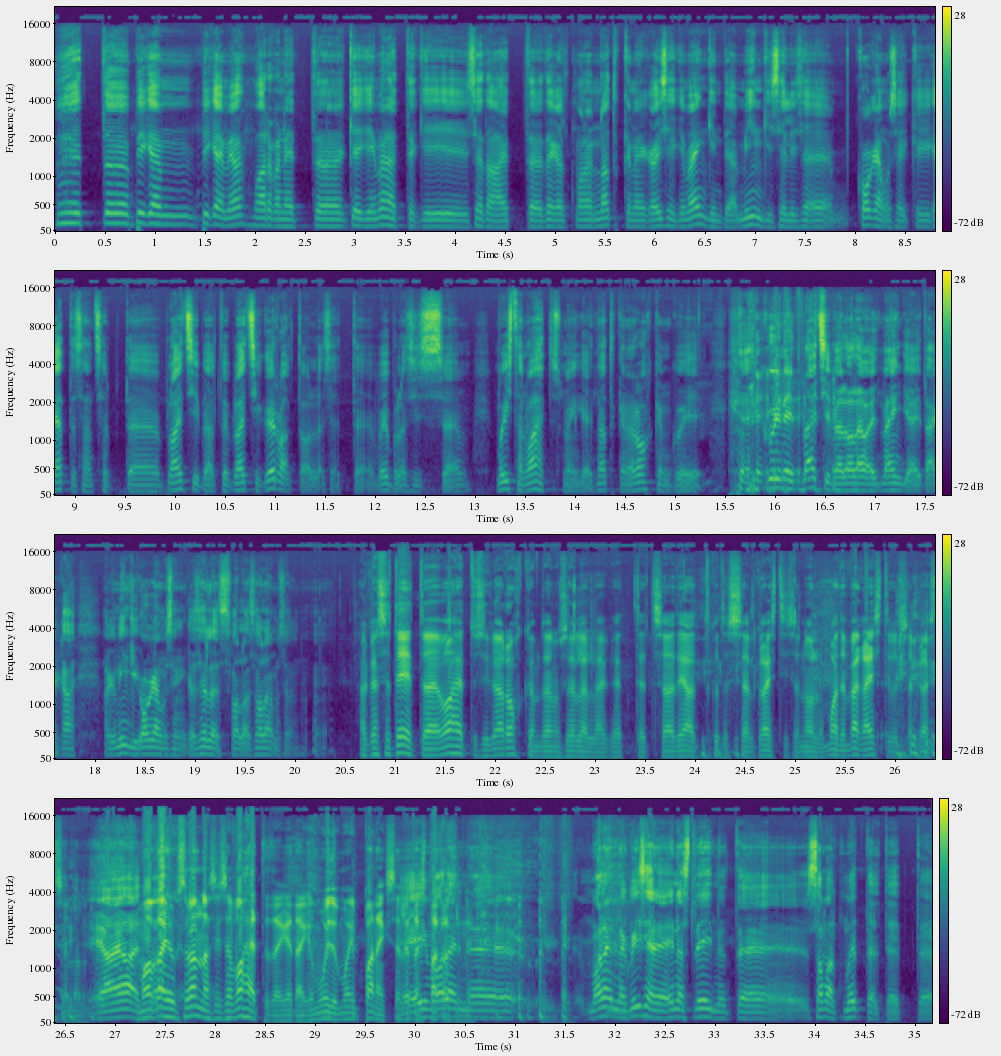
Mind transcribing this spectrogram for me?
et äh, pigem, pigem jah, ma arvan, et äh, keegi ei mäletagi seda, et äh, tegelikult ma olen natukene ka isegi mänginud ja mingi sellise kogemuse ikkagi kätte saanud sealt platsi pealt või platsi kõrvalt olles, et võib-olla siis mõistan vahetusmängijaid natukene rohkem kui kui neid platsi peal olevaid mängijaid, aga aga mingi kogemus on ka selles vallas olemas aga kas sa teed äh, vahetusi ka rohkem tänu sellele, et, et sa tead, kuidas seal kastis on olla, ma tean väga hästi, kuidas seal kastis on olla. ma, ma kahjuks rannas ei saa vahetada kedagi, muidu ma ei paneks seal edasi-tagasi. Äh, ma olen nagu ise ennast leidnud äh, samalt mõttelt, et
